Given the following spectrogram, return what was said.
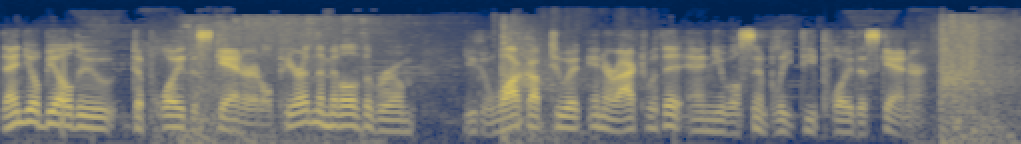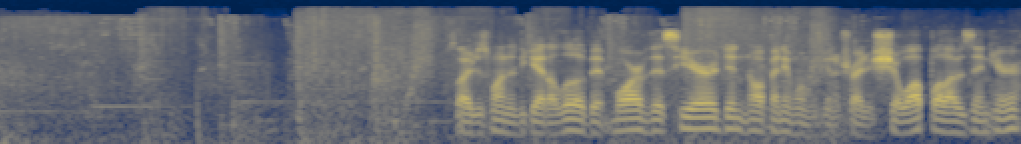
then you'll be able to deploy the scanner. It'll appear in the middle of the room. You can walk up to it, interact with it, and you will simply deploy the scanner. So I just wanted to get a little bit more of this here. Didn't know if anyone was going to try to show up while I was in here.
